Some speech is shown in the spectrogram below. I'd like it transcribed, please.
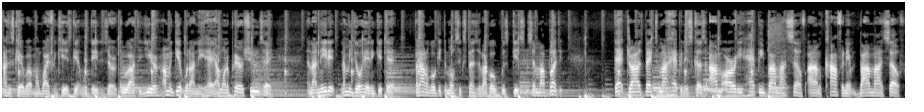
I just care about my wife and kids getting what they deserve. Throughout the year, I'm gonna get what I need. Hey, I want a pair of shoes, hey, and I need it, let me go ahead and get that. But I don't go get the most expensive, I go get what's in my budget. That drives back to my happiness because I'm already happy by myself. I'm confident by myself.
